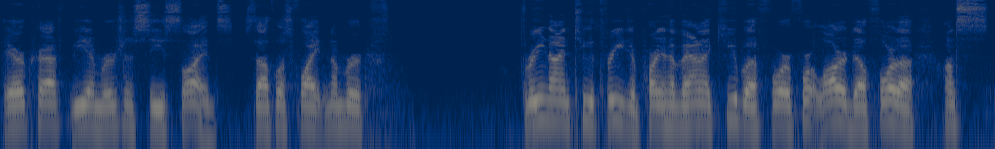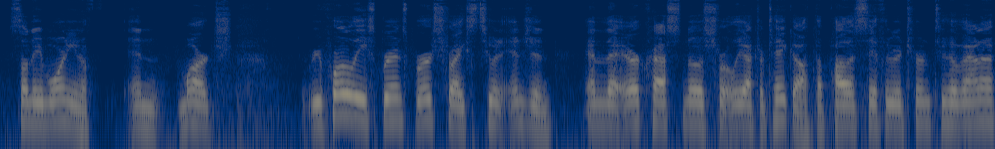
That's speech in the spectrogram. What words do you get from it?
the aircraft via emergency slides. Southwest flight number 3923 departing Havana, Cuba for Fort Lauderdale, Florida on S- Sunday morning of, in March reportedly experienced bird strikes to an engine and the aircraft's nose shortly after takeoff. The pilot safely returned to Havana,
